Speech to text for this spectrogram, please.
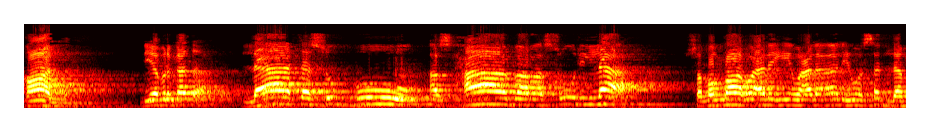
Qal dia berkata, "La tasubbu ashab Rasulillah sallallahu alaihi wa ala alihi wasallam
